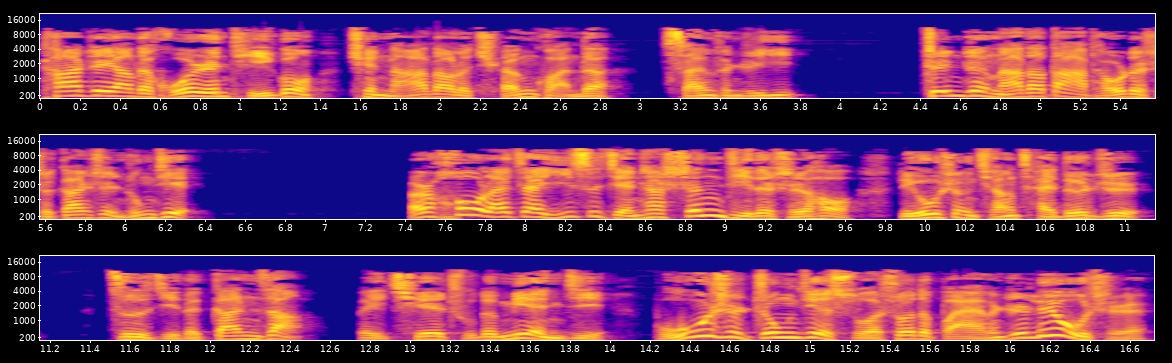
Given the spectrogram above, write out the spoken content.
他这样的活人提供却拿到了全款的三分之一，真正拿到大头的是肝肾中介。而后来在一次检查身体的时候，刘胜强才得知自己的肝脏。被切除的面积不是中介所说的百分之六十，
